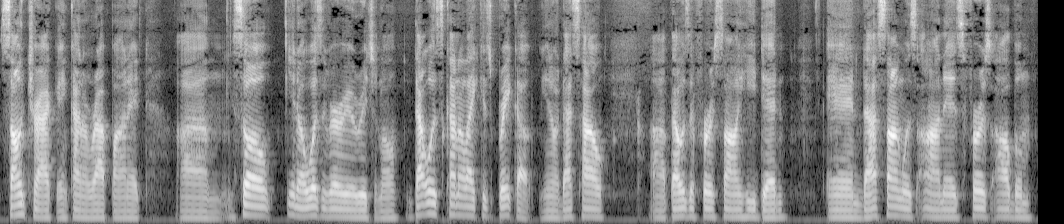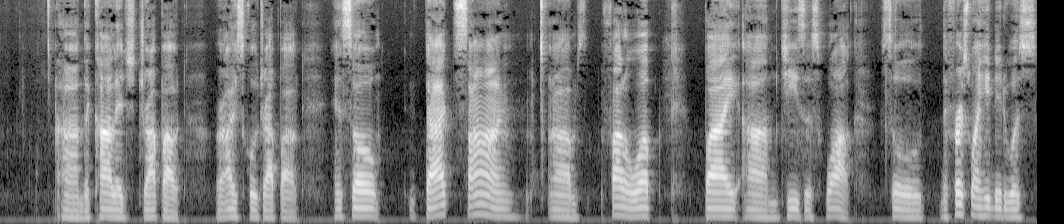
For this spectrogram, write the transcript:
soundtrack and kind of rap on it um, so you know it wasn't very original that was kind of like his breakout you know that's how uh, that was the first song he did and that song was on his first album um, the college dropout or high school dropout and so that song um, follow up by um, jesus walk so the first one he did was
